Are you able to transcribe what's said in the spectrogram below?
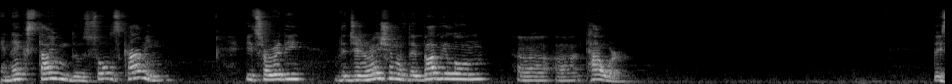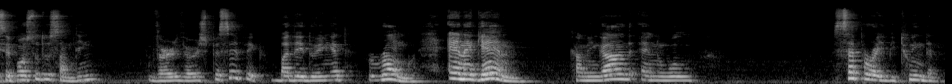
And next time those souls coming, it's already the generation of the Babylon uh, uh, tower they're supposed to do something very, very specific, but they're doing it wrong. And again, coming out and will separate between them.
